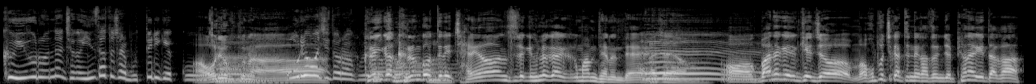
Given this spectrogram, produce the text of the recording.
그 이후로는 제가 인사도 잘 못 드리겠고 아, 어렵구나. 어려워지더라고요. 그러니까 그렇죠. 그런 것들이 자연스럽게 흘러가게끔 하면 되는데. 맞아요. 어, 만약에 이렇게 저, 뭐 호프집 같은 데 가서 이제 편하게 있다가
